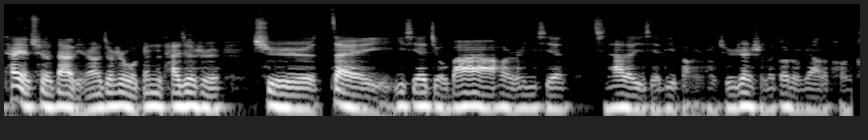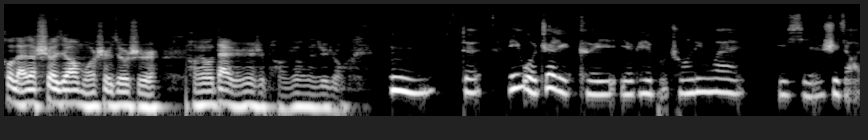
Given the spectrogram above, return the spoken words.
他也去了大理，然后就是我跟着他，就是去在一些酒吧啊，或者是一些其他的一些地方，然后去认识了各种各样的朋友。后来的社交模式就是朋友带着认识朋友的这种。嗯，对。诶，我这里可以也可以补充另外一些视角，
